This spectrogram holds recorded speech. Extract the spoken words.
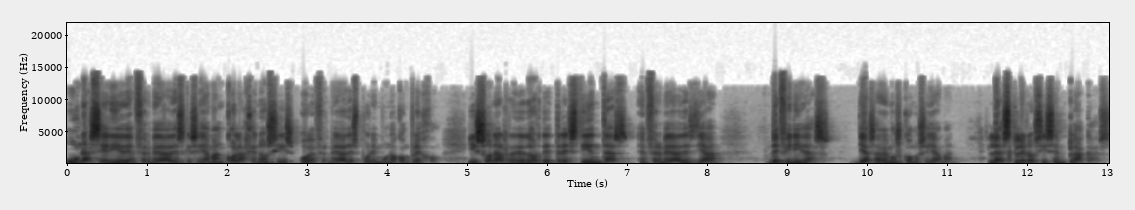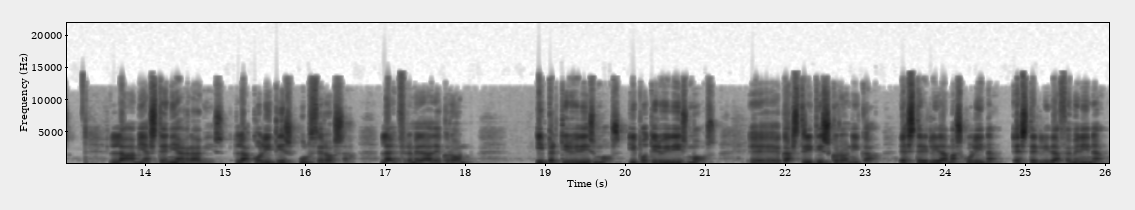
una serie de enfermedades que se llaman colagenosis o enfermedades por inmunocomplejo. Y son alrededor de 300 enfermedades ya definidas ya sabemos cómo se llaman. La esclerosis en placas, la miastenia gravis, la colitis ulcerosa, la enfermedad de Crohn, hipertiroidismos, hipotiroidismos, eh, gastritis crónica, esterilidad masculina, esterilidad femenina,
